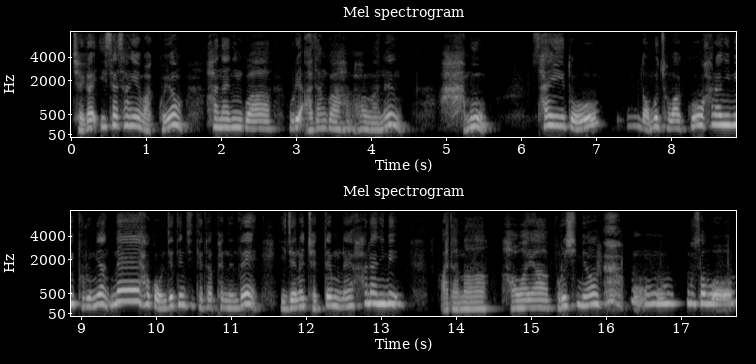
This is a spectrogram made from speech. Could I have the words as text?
제가 이 세상에 왔고요. 하나님과 우리 아담과 하와는 아무 사이도 너무 좋았고 하나님이 부르면 네 하고 언제든지 대답했는데 이제는 죄 때문에 하나님이 아담아 하와야 부르시면 음, 무서워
